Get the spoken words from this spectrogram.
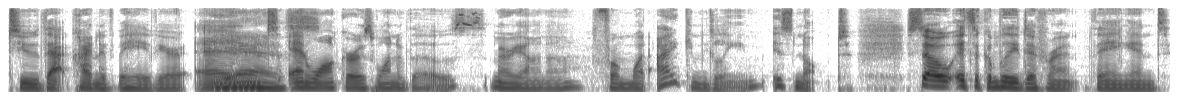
to that kind of behavior. And Yes. Ann Walker is one of those. Mariana, from what I can glean, is not. So it's a completely different thing. And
